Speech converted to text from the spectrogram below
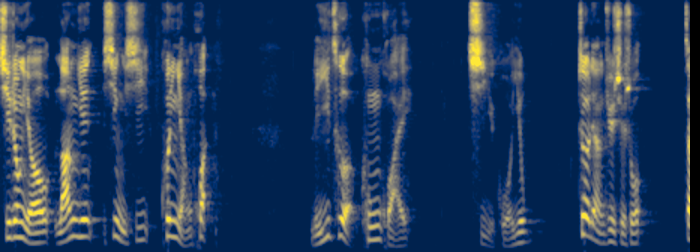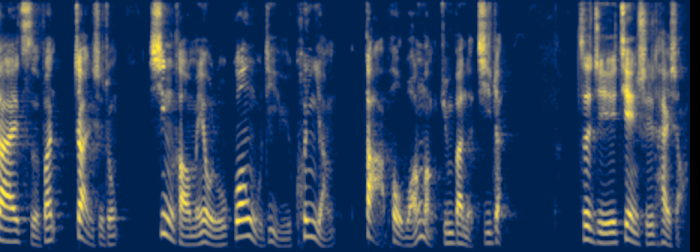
其中有“狼烟信息昆阳患，离侧空怀起国忧”这两句是说。在此番战事中，幸好没有如光武帝与昆阳大破王莽军般的激战，自己见识太少，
